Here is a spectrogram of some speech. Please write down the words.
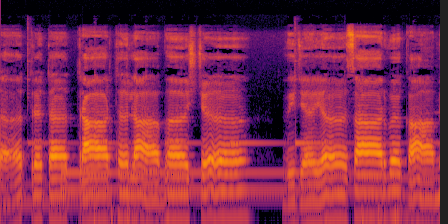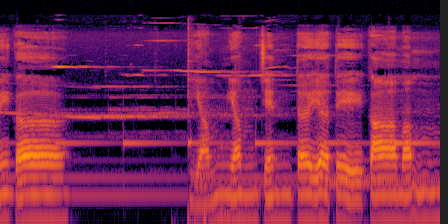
तत्र तत्रार्थलाभश्च विजयसार्वकामिक। यं यं चिन्तयते कामं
